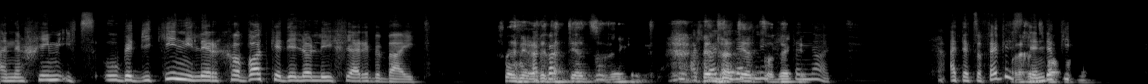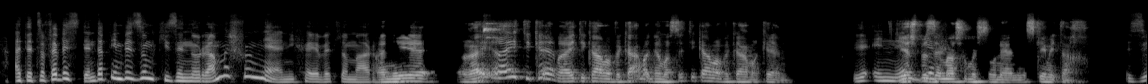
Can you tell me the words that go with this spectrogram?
אנשים יצאו בביקיני לרחובות כדי לא להישאר בבית. נראה לדעתי את צודקת. לדעתי את צודקת. אתה צופה בסטנדאפים? אתה צופה בסטנדאפים בזום? כי זה נורא משונה, אני חייבת לומר. אני ראי, ראיתי, כן, ראיתי כמה וכמה, גם עשיתי כמה וכמה, כן. יש בזה משהו משונה, אני מסכים איתך. זו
